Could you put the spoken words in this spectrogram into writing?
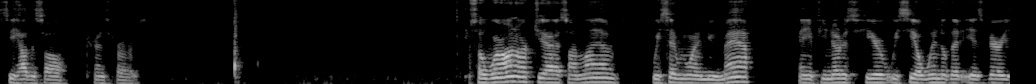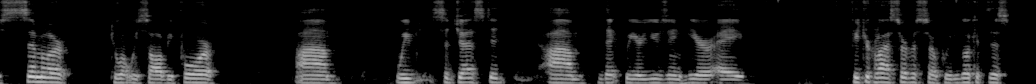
see how this all transpires. So we're on ArcGIS Online. We said we want a new map. And if you notice here, we see a window that is very similar to what we saw before. Um, we've suggested um, that we are using here a feature class service. So if we look at this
